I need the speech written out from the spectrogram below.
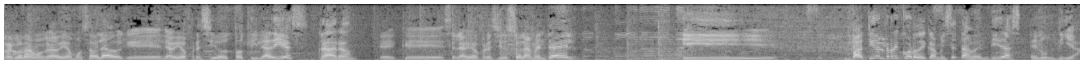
Recordamos que habíamos hablado de que le había ofrecido Totti la 10, Claro. que, que se le había ofrecido solamente a él. Y batió el récord de camisetas vendidas en un día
